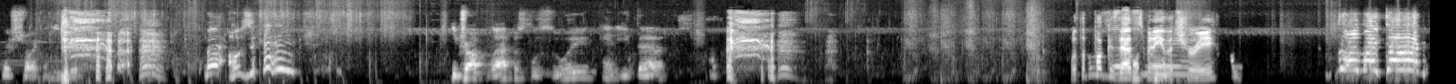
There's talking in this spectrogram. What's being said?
switch so I can see it. Matt, Jose! He dropped lapis lazuli. Can't eat that. what the fuck is that spinning in the tree? Oh my God!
